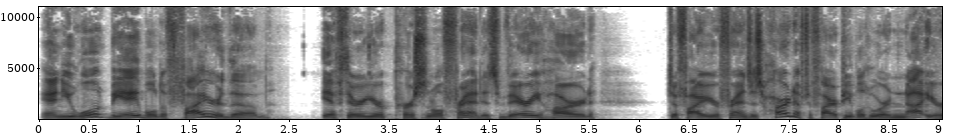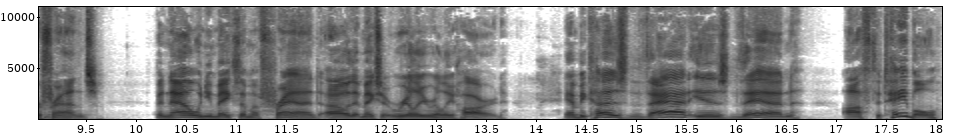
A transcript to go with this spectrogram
And you won't be able to fire them if they're your personal friend. It's very hard to fire your friends. It's hard enough to fire people who are not your friends. But now when you make them a friend, oh, that makes it really, really hard. And because that is then off the table,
